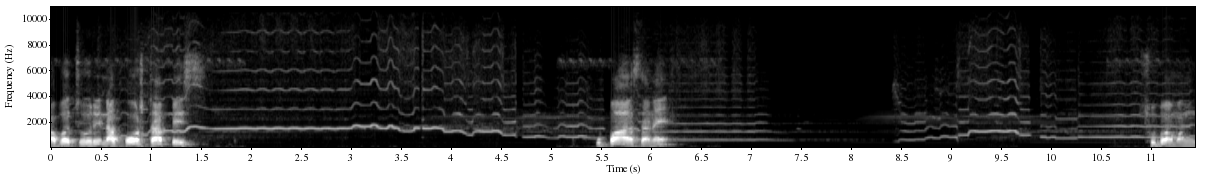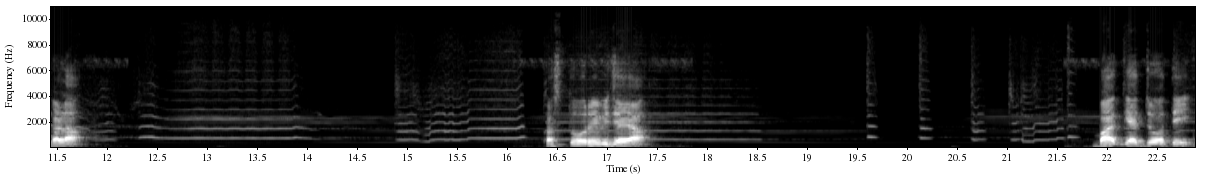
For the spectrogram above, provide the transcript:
ಅಬಚೂರಿನ ಪೋಸ್ಟ್ ಆಫೀಸ್. ಉಪಾಸನೆ. ಶುಭಮಂಗಳ. ಕಸ್ತೂರಿ ವಿಜಯ. ಭಾಗ್ಯ ಜ್ಯೋತಿ.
